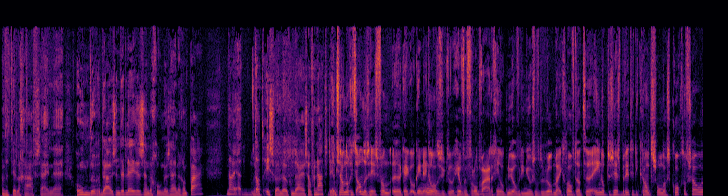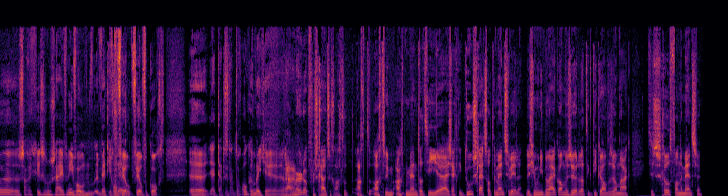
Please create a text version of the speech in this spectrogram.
Want de Telegraaf zijn uh, honderdduizenden lezers en de Groene zijn er een paar. Nou ja, dat ja. is wel leuk om daar eens over na te denken. En Jan, nog iets anders is van, uh, kijk, ook in Engeland is natuurlijk heel veel verontwaardiging, ook nu over die News of the World, maar ik geloof dat uh, één op de zes Britten die krant zondags kocht of zo, uh, zag ik gisteren zo'n cijfer. In ieder geval mm -hmm. werd die gewoon veel, veel, veel verkocht. ja, dat is dan toch ook een beetje raar. Ja, Murdoch verschuilt zich achter, achter, achter het argument dat hij, hij zegt, ik doe slechts wat de mensen willen. Dus je moet niet bij mij komen zeuren dat ik die kranten zo maak. Het is schuld van de mensen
